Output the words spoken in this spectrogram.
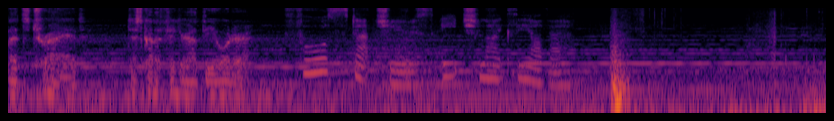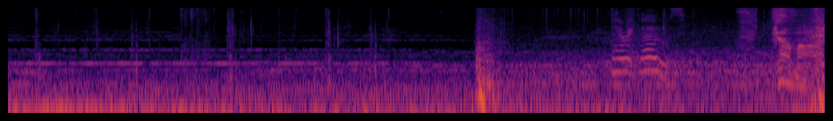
Let's try it. Just gotta figure out the order. Four statues, each like the other. Come on!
